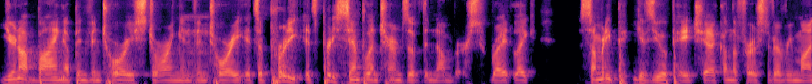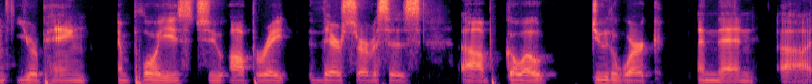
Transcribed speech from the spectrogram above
you're not buying up inventory, storing mm-hmm. inventory. It's a pretty, it's pretty simple in terms of the numbers, right? Like somebody p- gives you a paycheck on the first of every month. You're paying employees to operate their services uh, go out, do the work, and then uh,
